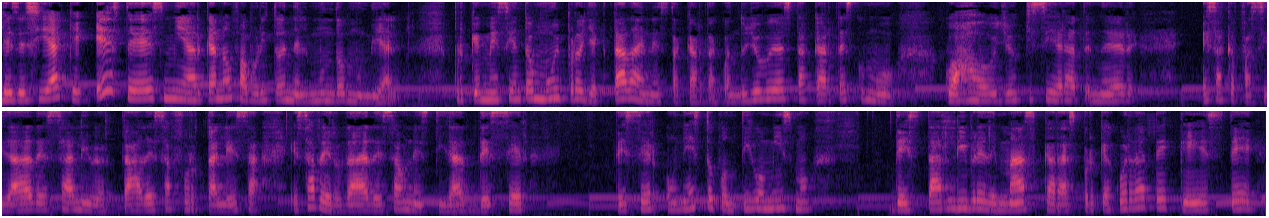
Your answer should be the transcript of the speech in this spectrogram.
Les decía que este es mi arcano favorito en el mundo mundial, porque me siento muy proyectada en esta carta. Cuando yo veo esta carta es como, wow, yo quisiera tener esa capacidad, esa libertad, esa fortaleza, esa verdad, esa honestidad de ser, de ser honesto contigo mismo, de estar libre de máscaras, porque acuérdate que este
